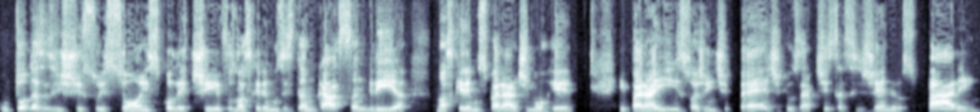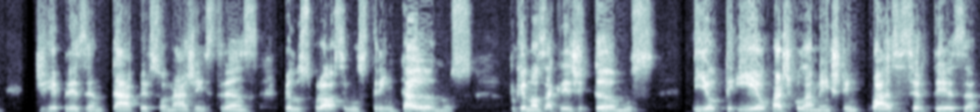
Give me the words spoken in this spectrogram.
com todas as instituições, coletivos, nós queremos estancar a sangria, nós queremos parar de morrer. E para isso a gente pede que os artistas cisgêneros parem de representar personagens trans pelos próximos 30 anos, porque nós acreditamos, e eu, e eu particularmente tenho quase certeza,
